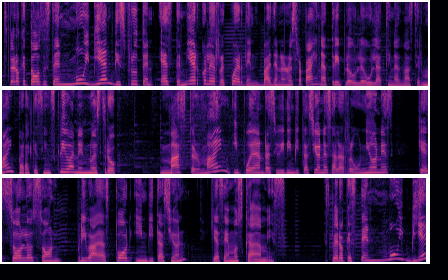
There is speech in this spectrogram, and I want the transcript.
Espero que todos estén muy bien, disfruten este miércoles. Recuerden, vayan a nuestra página www.latinasmastermind para que se inscriban en nuestro Mastermind y puedan recibir invitaciones a las reuniones que solo son privadas por invitación que hacemos cada mes. Espero que estén muy bien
